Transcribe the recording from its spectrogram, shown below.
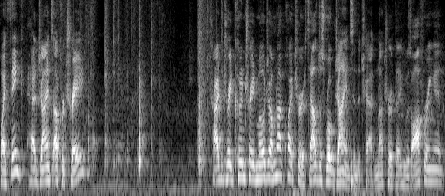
who I think had Giants up for trade. Tried to trade, couldn't trade Mojo. I'm not quite sure. Sal just wrote Giants in the chat. I'm not sure if that he was offering it.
